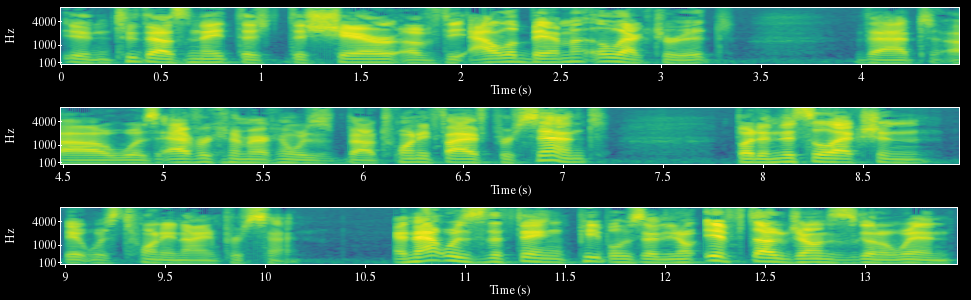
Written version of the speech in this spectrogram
in 2008, the, the share of the Alabama electorate that uh, was African American was about 25 percent, but in this election, it was 29 percent. And that was the thing. People who said, you know, if Doug Jones is going to win,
